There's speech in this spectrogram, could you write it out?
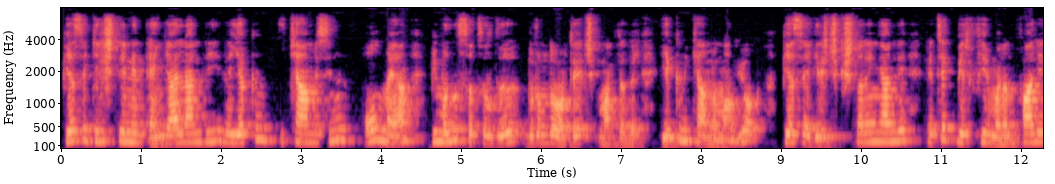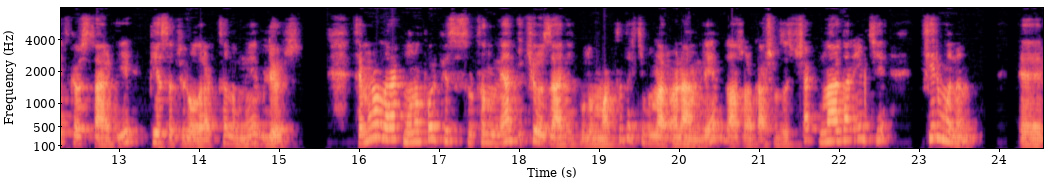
piyasa girişlerinin engellendiği ve yakın ikamesinin olmayan bir malın satıldığı durumda ortaya çıkmaktadır. Yakın ikame mal yok, piyasaya giriş çıkışlar engelli ve tek bir firmanın faaliyet gösterdiği piyasa türü olarak tanımlayabiliyoruz. Temel olarak monopol piyasasını tanımlayan iki özellik bulunmaktadır ki bunlar önemli. Daha sonra karşımıza çıkacak. Bunlardan ilki firmanın e,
